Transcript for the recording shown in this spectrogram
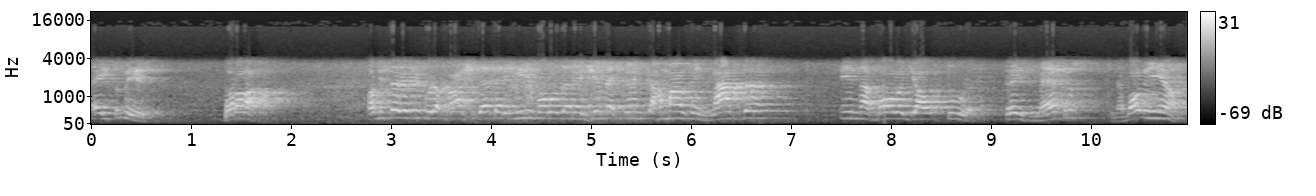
É isso mesmo. Bora lá. Observe a figura abaixo, determine o valor da energia mecânica armazenada na bola de altura 3 metros, aqui na bolinha,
